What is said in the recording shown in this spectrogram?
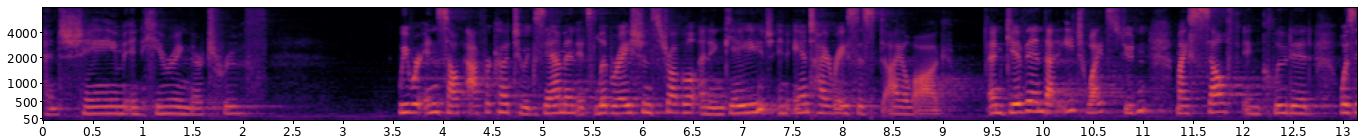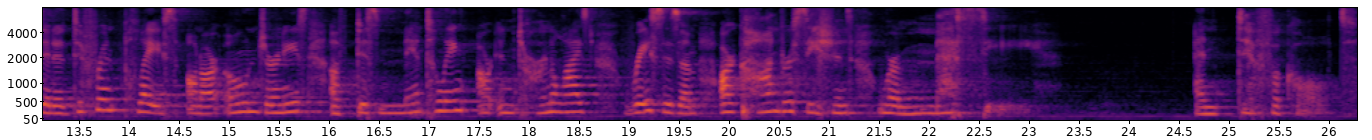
and shame in hearing their truth. We were in South Africa to examine its liberation struggle and engage in anti racist dialogue. And given that each white student, myself included, was in a different place on our own journeys of dismantling our internalized racism, our conversations were messy and difficult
